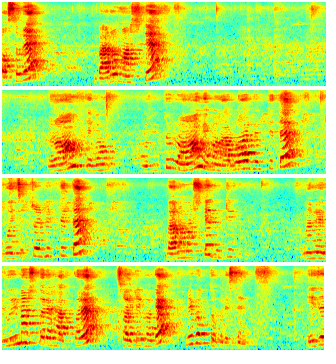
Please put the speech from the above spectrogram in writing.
বছরে বারো মাসকে রং এবং ঋতুর রং এবং আবহাওয়ার ভিত্তিতে, বৈচিত্র্যের ভিত্তিতে বারো মাসকে দুটি মানে দুই মাস করে ভাগ করে ছয়টি ভাগে বিভক্ত করেছেন। এই যে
